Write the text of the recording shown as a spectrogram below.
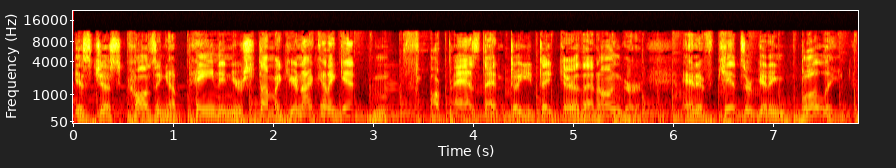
is just causing a pain in your stomach, you're not going to get far past that until you take care of that hunger. And if kids are getting bullied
